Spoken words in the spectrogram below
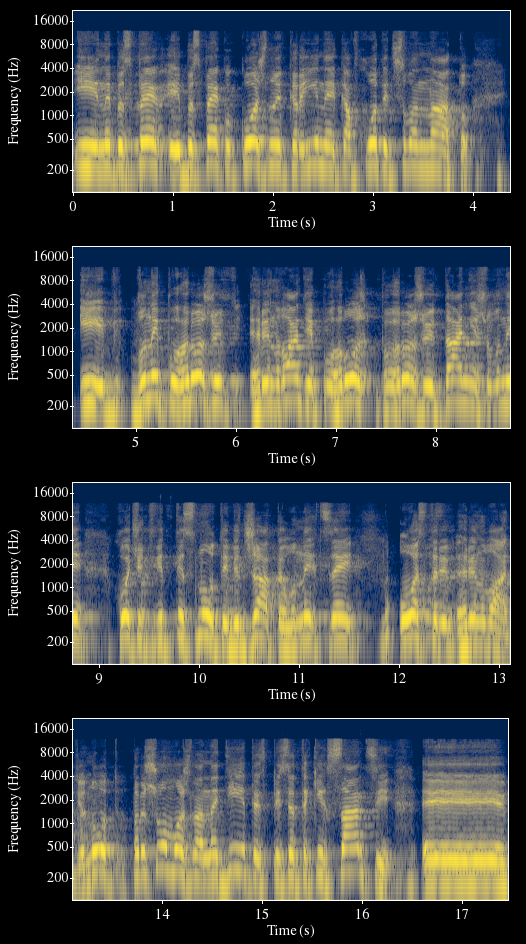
і небезпеку і безпеку кожної країни, яка входить в член НАТО. І вони погрожують Гренландії, погрож- погрожують Данії, що вони хочуть відтиснути, віджати у них цей острів Гренландію. Ну от про що можна надіятись після таких санкцій? Е,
